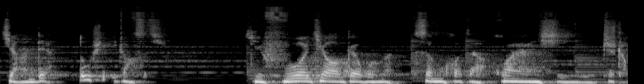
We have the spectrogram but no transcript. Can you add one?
讲的。都是一桩事情，所以佛教给我们生活在欢喜之中。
